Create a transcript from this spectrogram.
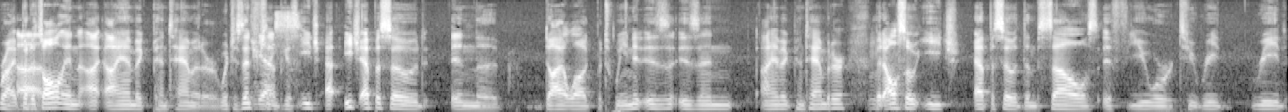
Right, but it's Um, all in I- iambic pentameter, which is interesting Yes. because each each episode in the dialogue between it is is in iambic pentameter, but Mhm. also each episode themselves, if you were to read read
